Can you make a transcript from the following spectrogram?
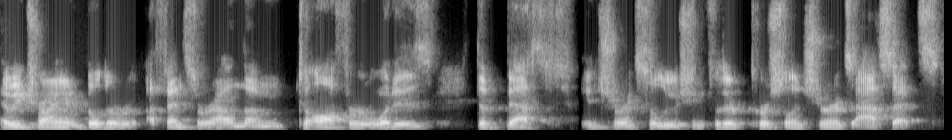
and we try and build a, a fence around them to offer what is the best insurance solution for their personal insurance assets.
